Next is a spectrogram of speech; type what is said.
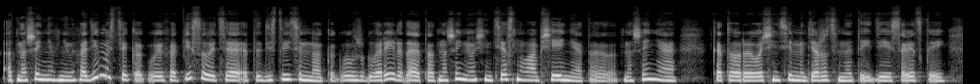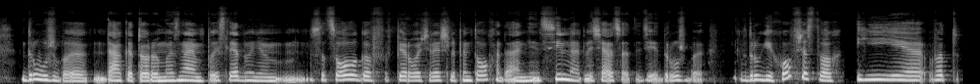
отношения в ненаходимости, как вы их описываете, это действительно, как вы уже говорили, да, это отношения очень тесного общения, это отношения, которые очень сильно держатся на этой идее советской дружбы, да, которую мы знаем по исследованиям социологов, в первую очередь Шлепентоха, да, они сильно отличаются от идеи дружбы в других обществах. И вот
